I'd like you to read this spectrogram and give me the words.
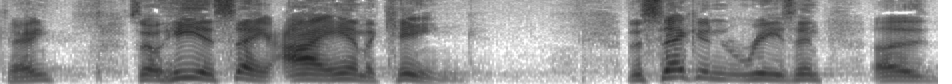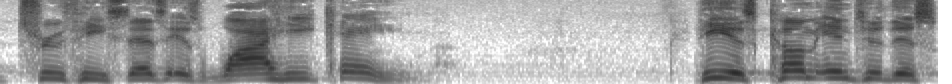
Okay? So he is saying, I am a king. The second reason, uh, truth he says, is why he came. He has come into this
